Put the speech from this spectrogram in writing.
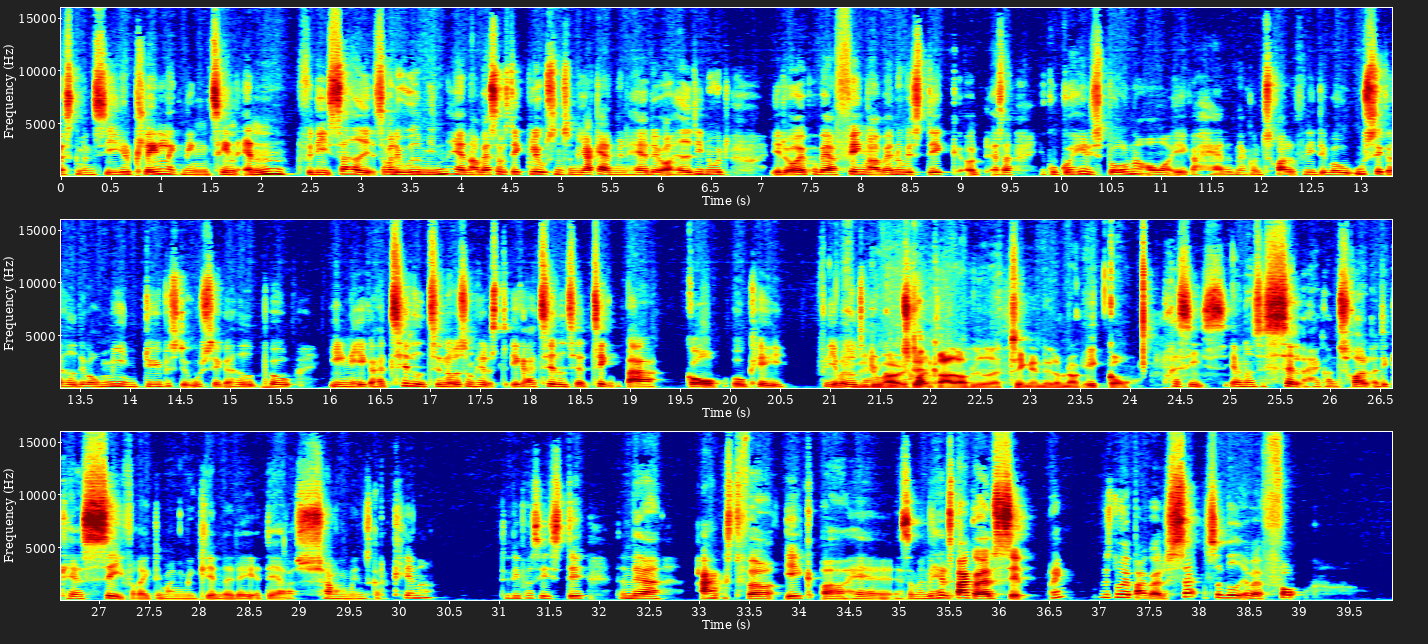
hvad skal man sige, hele planlægningen til en anden, fordi så, havde, så var det ude af mine hænder, og hvad så hvis det ikke blev sådan, som jeg gerne ville have det, og havde de nu et, et øje på hver finger, og hvad nu hvis det ikke, og, altså, jeg kunne gå helt i spåner over ikke at have den her kontrol, fordi det var jo usikkerhed, det var jo min dybeste usikkerhed på, egentlig ikke at have tillid til noget som helst. Ikke at have tillid til, at ting bare går okay. Fordi jeg var nødt til at have du har kontrol. jo i den grad oplevet, at tingene netop nok ikke går. Præcis. Jeg var nødt til selv at have kontrol, og det kan jeg se for rigtig mange af mine klienter i dag, at det er der så mange mennesker, der kender. Det er lige præcis det. Den der angst for ikke at have... Altså, man vil helst bare gøre det selv. Ikke? Hvis nu jeg bare gør det selv, så ved jeg, hvad jeg får.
